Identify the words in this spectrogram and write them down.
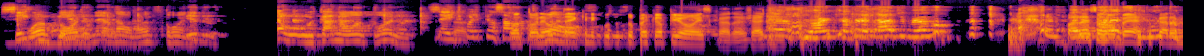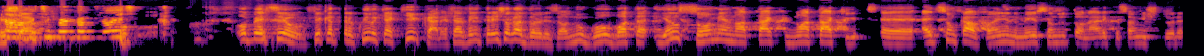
Sei, O Antônio, Pedro, né? cara. Não, Antônio. Pedro. É, o o Ricardo não, o Antônio. Isso aí, a gente pode pensar. O Antônio é o técnico dos super campeões, cara. eu Já disse. É, pior que é verdade mesmo. Ele parece o Ele Roberto, muito cara. Me cara saca. dos super campeões. Ô, Perseu, fica tranquilo que aqui, cara, já vem três jogadores. Ó. No gol, bota Ian Sommer, no ataque, no ataque é, Edson Cavani, no meio Sandro Tonali, que só mistura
